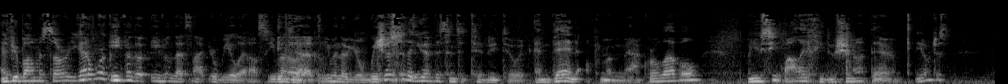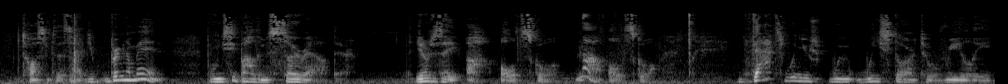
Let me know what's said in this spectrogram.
And if you're Baal Masorah, you gotta work on even though even that's not your wheelhouse, even though that's, even though you're weak, just so that you have the sensitivity to it. And then from a macro level, when you see Baalei Chidushin out there, you don't just toss them to the side. You bring them in. But when you see Baalei Masorah out there, you don't just say, "Ah, old school." Nah, old school. That's when you we, we start to really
